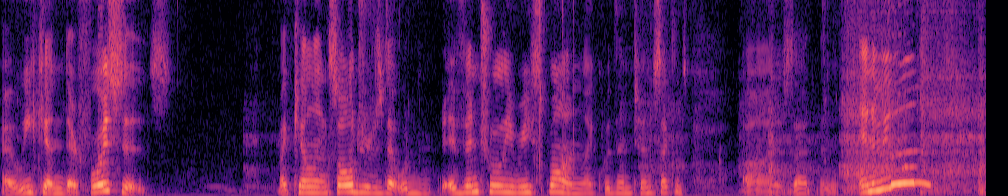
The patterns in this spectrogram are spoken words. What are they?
I weakened their forces by killing soldiers that would eventually respawn, like within 10 seconds. Uh, is that an enemy one?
